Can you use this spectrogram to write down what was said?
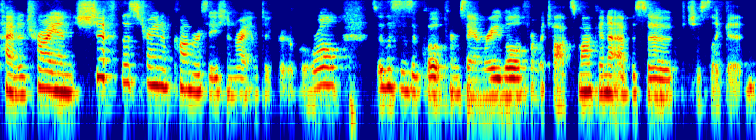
kind of try and shift this train of conversation right into critical role. So this is a quote from Sam Riegel from a Talks Machina episode, which is like an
